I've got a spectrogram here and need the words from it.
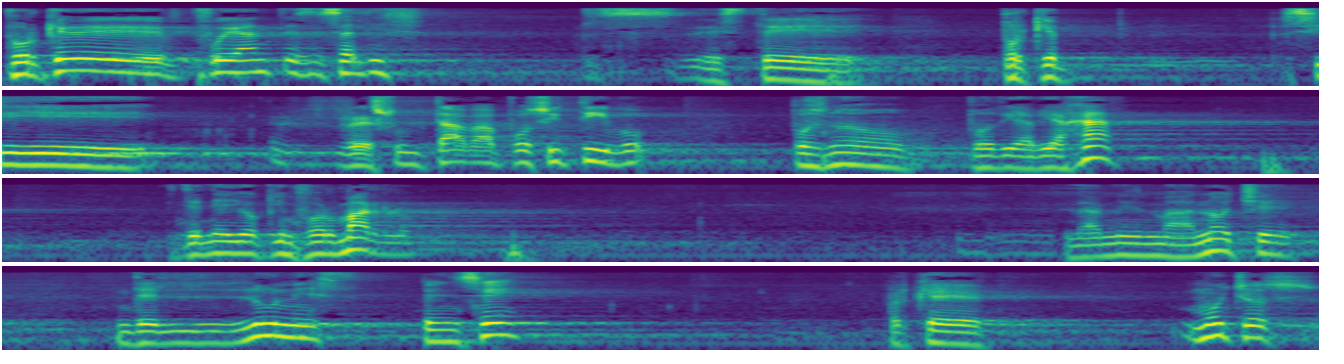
¿Por qué fue antes de salir? Pues, este, porque si resultaba positivo, pues no podía viajar. Tenía yo que informarlo. La misma noche del lunes pensé, porque muchos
